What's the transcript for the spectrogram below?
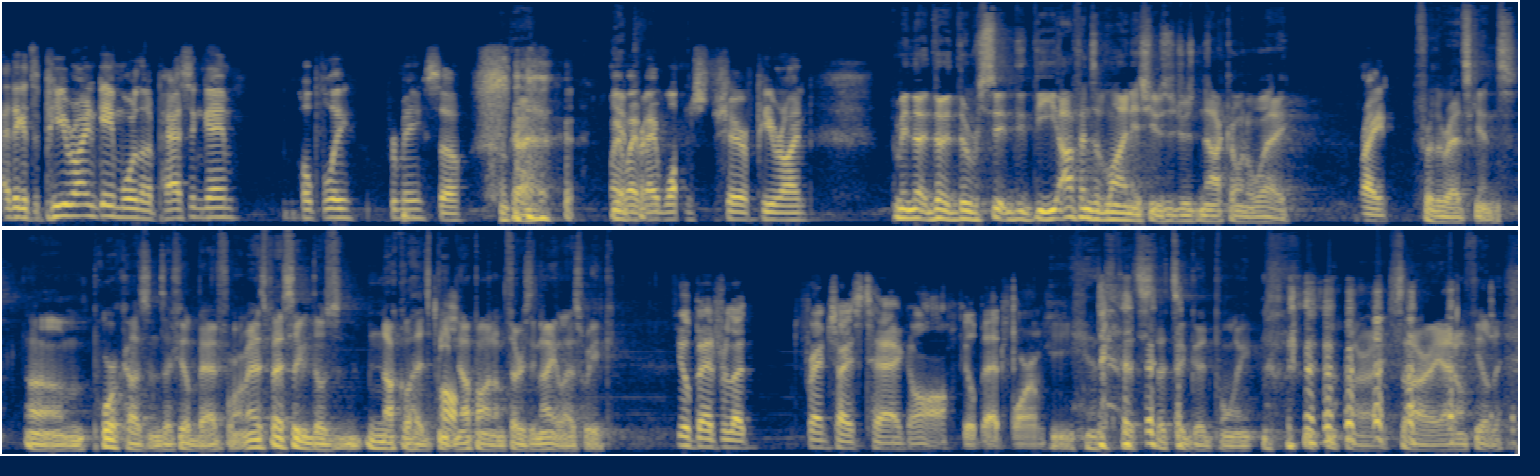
I think it's a Perine game more than a passing game. Hopefully for me. So Okay. my, Yeah, my, my one share of Perine. I mean, the, the the the offensive line issues are just not going away Right. for the Redskins. Um, poor Cousins. I feel bad for him, and especially those knuckleheads beating Oh. up on him Thursday night last week. Feel bad for that franchise tag. Oh, feel bad for him. Yeah, that's that's a good point. All right, sorry, I don't feel that.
